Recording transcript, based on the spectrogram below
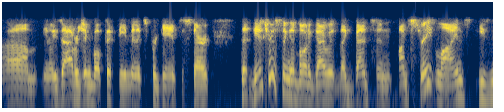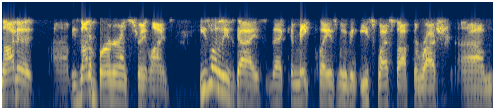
Um, you know, he's averaging about 15 minutes per game to start. The, the interesting about a guy with, like Benson on straight lines, he's not a uh, he's not a burner on straight lines. He's one of these guys that can make plays moving east west off the rush um,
